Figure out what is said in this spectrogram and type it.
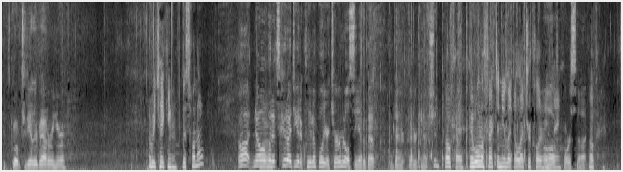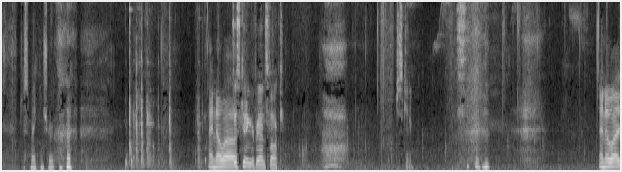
Let's go up to the other battery here. Are we taking this one out? Uh, no, but it's a good idea to clean up all your terminals so you have a a better, better connection. Okay. It won't affect any like electrical or anything? Oh, of course not. Okay. Just making sure. I know. Uh, Just kidding, your van's fucked. Just kidding. I know. Uh,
